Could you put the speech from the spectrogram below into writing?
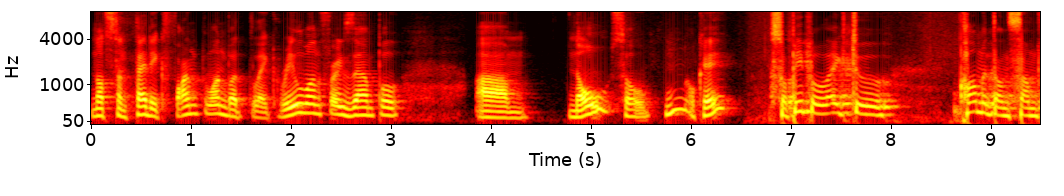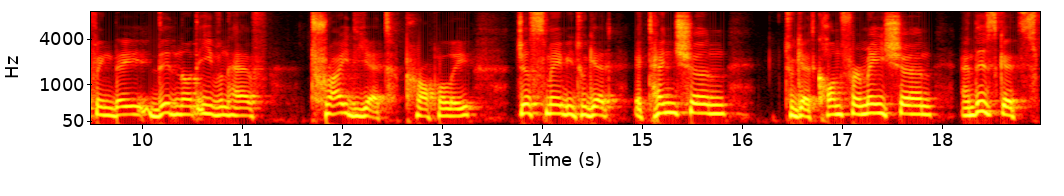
Not synthetic farmed one, but like real one, for example. Um, no, so hmm, okay. So people like to comment on something they did not even have tried yet properly, just maybe to get attention, to get confirmation, and this gets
